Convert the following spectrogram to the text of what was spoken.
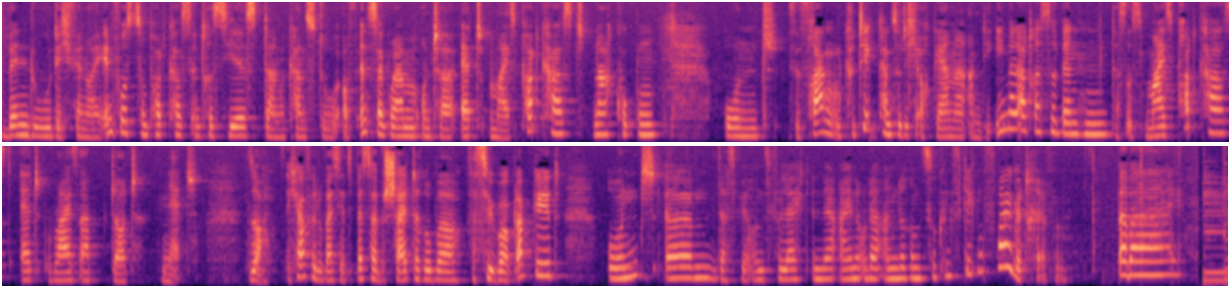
Wenn du dich für neue Infos zum Podcast interessierst, dann kannst du auf Instagram unter @maispodcast nachgucken. Und für Fragen und Kritik kannst du dich auch gerne an die E-Mail-Adresse wenden. Das ist maispodcast at riseup.net. So, ich hoffe, du weißt jetzt besser Bescheid darüber, was hier überhaupt abgeht und ähm, dass wir uns vielleicht in der einen oder anderen zukünftigen Folge treffen. Bye bye!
